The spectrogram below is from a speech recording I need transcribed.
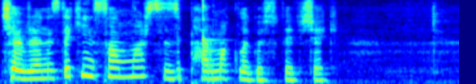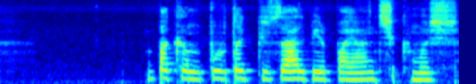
Çevrenizdeki insanlar sizi parmakla gösterecek. Bakın burada güzel bir bayan çıkmış.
